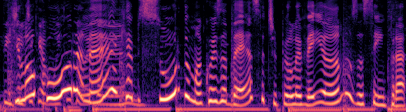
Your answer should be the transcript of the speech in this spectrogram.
tem Que gente que é loucura, muito doida, né? Que absurdo uma coisa dessa. Tipo, eu levei anos, assim, pra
